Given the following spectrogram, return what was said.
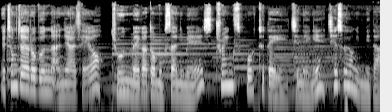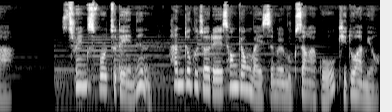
애청자 여러분 안녕하세요. 존 맥아더 목사님의 Strength for Today 진행의 최소영입니다. Strength for Today는 한두 구절의 성경 말씀을 묵상하고 기도하며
